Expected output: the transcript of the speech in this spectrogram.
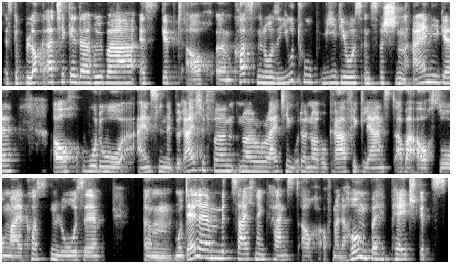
es gibt Blogartikel darüber, es gibt auch ähm, kostenlose YouTube-Videos, inzwischen einige, auch wo du einzelne Bereiche von Neurowriting oder Neurografik lernst, aber auch so mal kostenlose ähm, Modelle mitzeichnen kannst. Auch auf meiner Homepage gibt's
